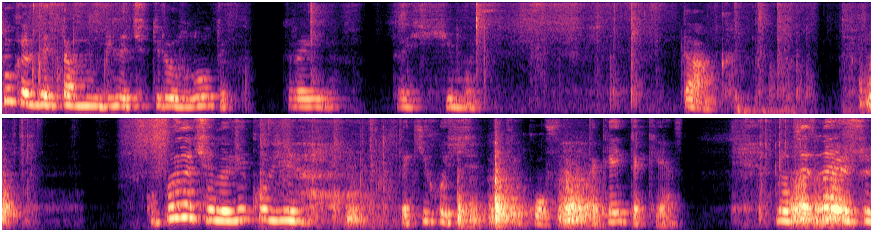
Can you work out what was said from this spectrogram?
цукор десь там біля 4 злотих, 3, 3 з чимось. Так. Купила чоловікові таких ось кофе, таке і таке. Ну, це знаю, що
